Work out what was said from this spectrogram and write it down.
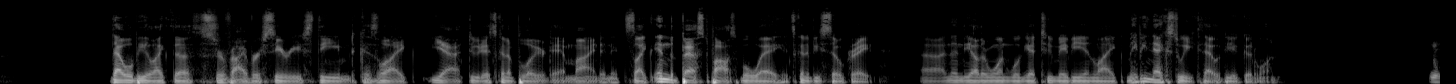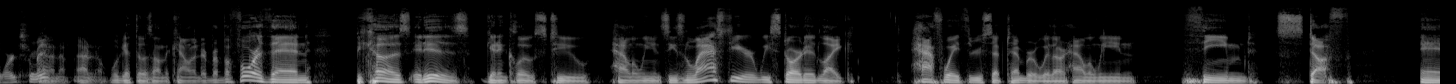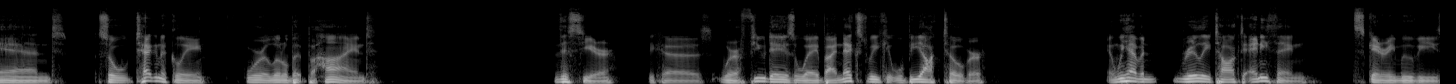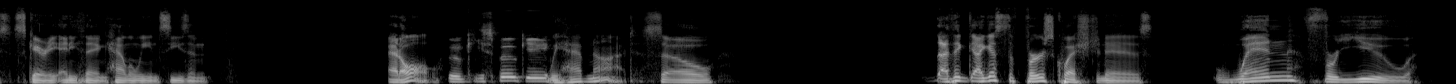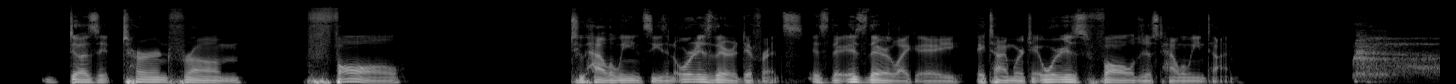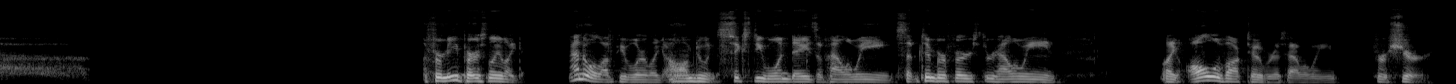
That will be like the Survivor Series themed because, like, yeah, dude, it's gonna blow your damn mind, and it's like in the best possible way. It's gonna be so great. Uh, and then the other one we'll get to maybe in like maybe next week. That would be a good one. It works for me? I don't know. I don't know. We'll get those on the calendar. But before then, because it is getting close to Halloween season, last year we started like halfway through September with our Halloween themed stuff. And so technically, we're a little bit behind this year because we're a few days away. By next week, it will be October. And we haven't really talked anything scary movies, scary anything Halloween season at all. Spooky, spooky. We have not. So I think I guess the first question is when for you does it turn from fall to Halloween season or is there a difference? Is there is there like a a time where or is fall just Halloween time? for me personally, like I know a lot of people are like, "Oh, I'm doing 61 days of Halloween, September 1st through Halloween." Like all of October is Halloween for sure.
